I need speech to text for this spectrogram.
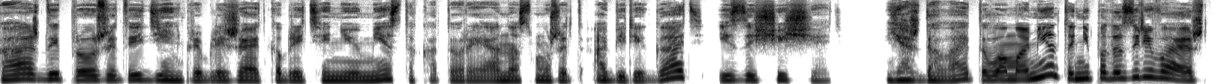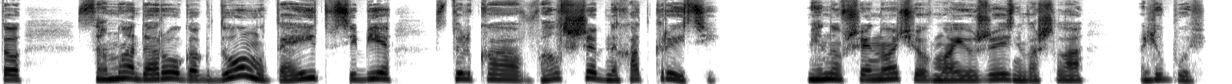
Каждый прожитый день приближает к обретению места, которое она сможет оберегать и защищать. Я ждала этого момента, не подозревая, что сама дорога к дому таит в себе столько волшебных открытий. Минувшей ночью в мою жизнь вошла любовь.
